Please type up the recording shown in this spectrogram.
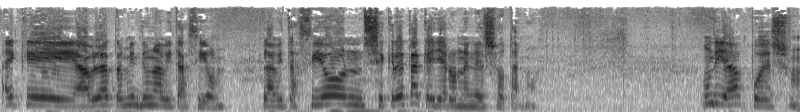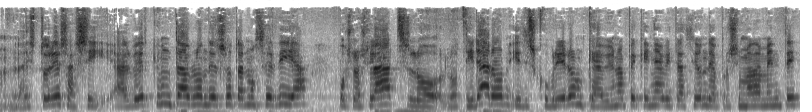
hay que hablar también de una habitación, la habitación secreta que hallaron en el sótano. Un día, pues la historia es así. Al ver que un tablón del sótano cedía, pues los lads lo, lo tiraron y descubrieron que había una pequeña habitación de aproximadamente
